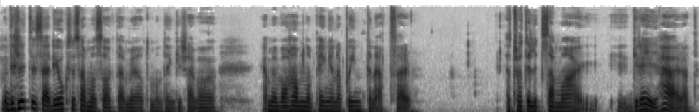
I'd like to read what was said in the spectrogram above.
Men det är lite så här, det är också samma sak där med att man tänker så här, vad, ja, men vad hamnar pengarna på internet? Så här. Jag tror att det är lite samma grej här. att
